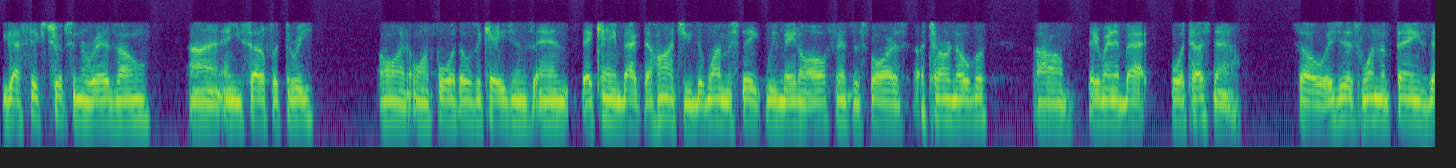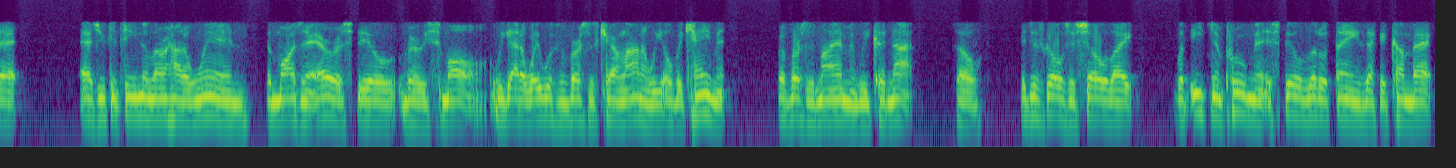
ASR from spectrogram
you got six trips in the red zone, uh, and you settled for three on on four of those occasions, and that came back to haunt you. The one mistake we made on offense, as far as a turnover, um, they ran it back for a touchdown. So it's just one of the things that as you continue to learn how to win, the margin of error is still very small. We got away with it versus Carolina. We overcame it, but versus Miami, we could not. So it just goes to show, like, with each improvement, it's still little things that could come back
